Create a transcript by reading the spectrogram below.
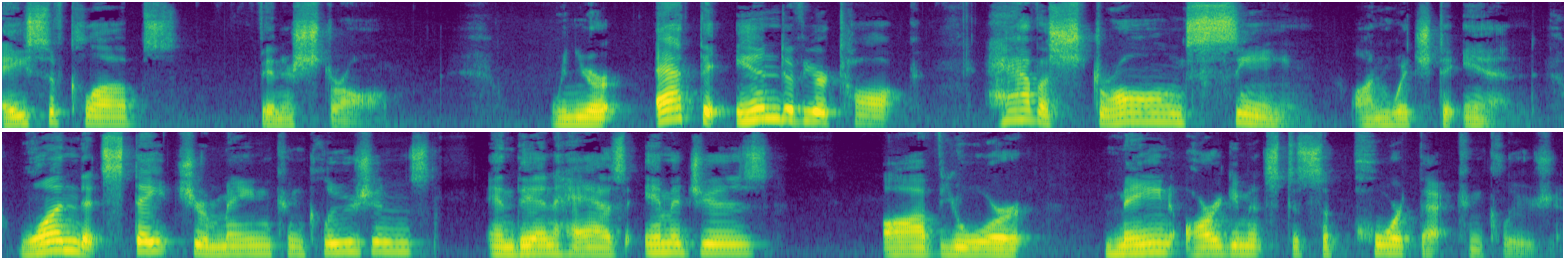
Ace of clubs, finish strong. When you're at the end of your talk, have a strong scene on which to end, one that states your main conclusions and then has images of your main arguments to support that conclusion.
